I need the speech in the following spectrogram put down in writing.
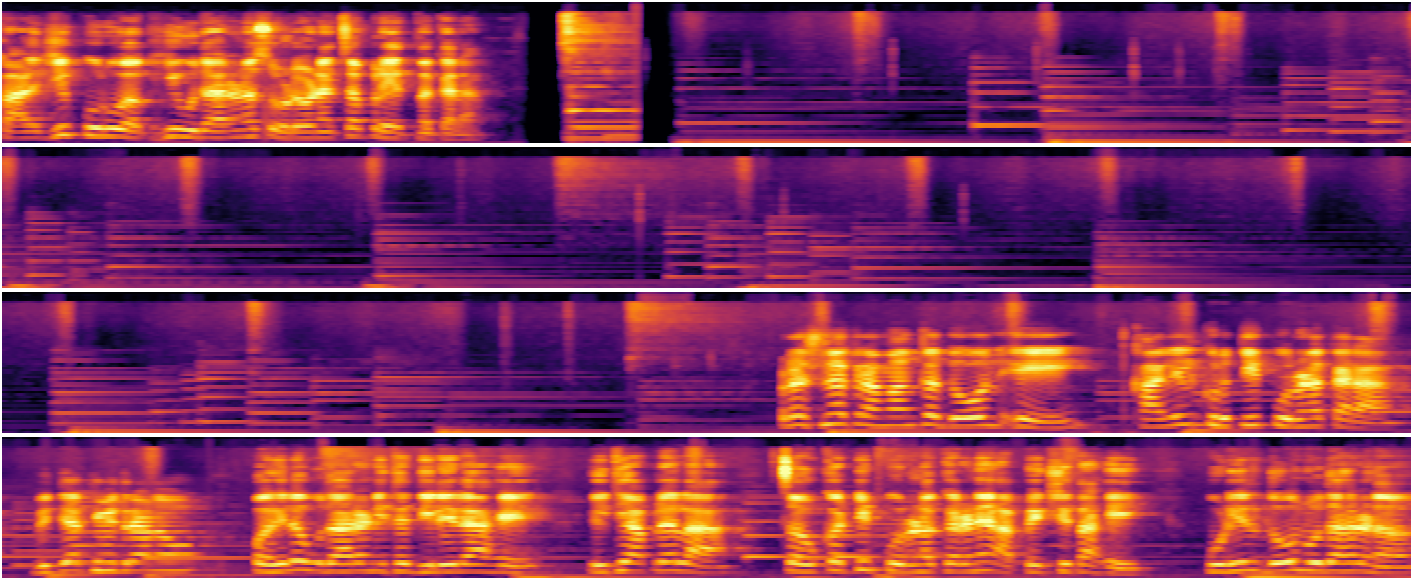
काळजीपूर्वक ही उदाहरणं सोडवण्याचा प्रयत्न करा. प्रश्न क्रमांक दोन ए खालील कृती पूर्ण करा. विद्यार्थी मित्रांनो पहिलं उदाहरण इथे दिलेलं आहे. इथे आपल्याला चौकटी पूर्ण करणे अपेक्षित आहे. पुढील दोन उदाहरणं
